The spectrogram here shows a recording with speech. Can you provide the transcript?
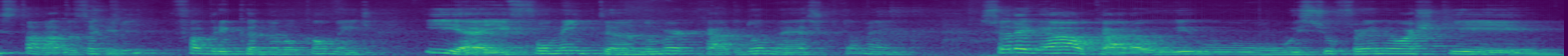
instaladas aqui, fabricando localmente. E aí fomentando o mercado doméstico também. Isso é legal, cara. O, o steel frame eu acho que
